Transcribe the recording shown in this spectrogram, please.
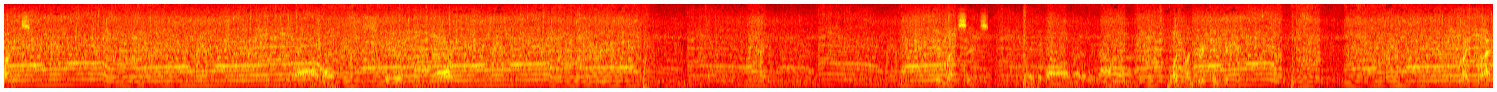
like this. six. Where we going? Where we going? 150. Right flat.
